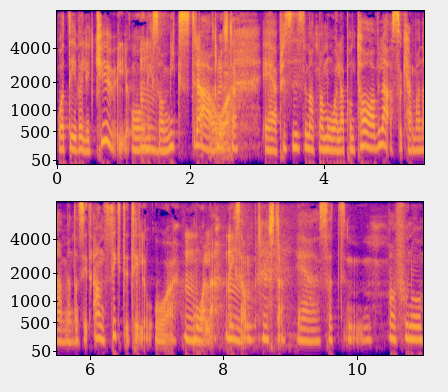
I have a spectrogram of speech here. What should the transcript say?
Och att det är väldigt kul att liksom mixtra. Och, eh, precis som att man målar på en tavla så kan man använda sitt ansikte till att måla. Liksom. Just det. Eh, så att mm, man får nog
